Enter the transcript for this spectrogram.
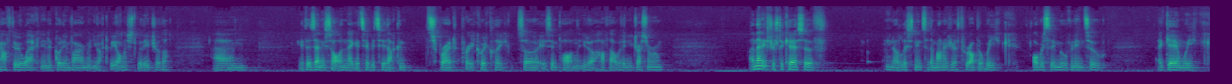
have to be working in a good environment. You have to be honest with each other. Um, if there's any sort of negativity that can spread pretty quickly, so it's important that you don't have that within your dressing room. And then it's just a case of, you know, listening to the manager throughout the week, obviously moving into a game week,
